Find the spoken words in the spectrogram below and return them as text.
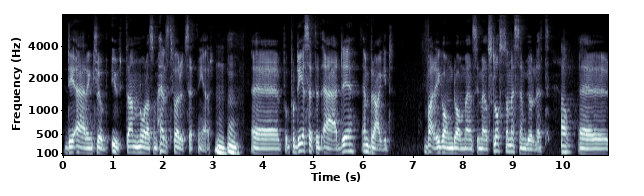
det är en klubb utan några som helst förutsättningar. Eh, på, på det sättet är det en bragd varje gång de ens är med och slåss om SM-guldet. Ja. Eh,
